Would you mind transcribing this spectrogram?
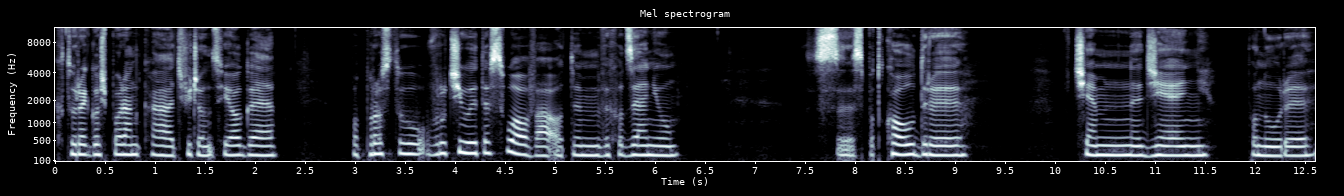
któregoś poranka ćwicząc jogę po prostu wróciły te słowa o tym wychodzeniu z, spod kołdry w ciemny dzień ponury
